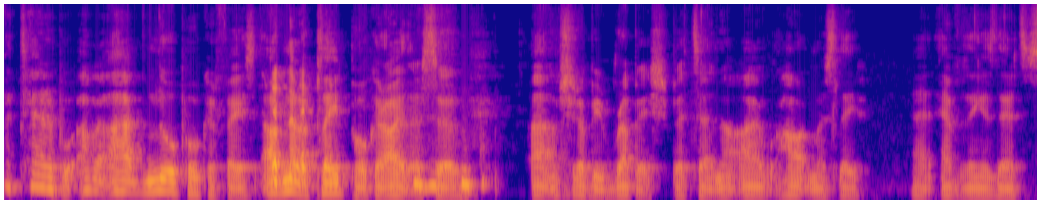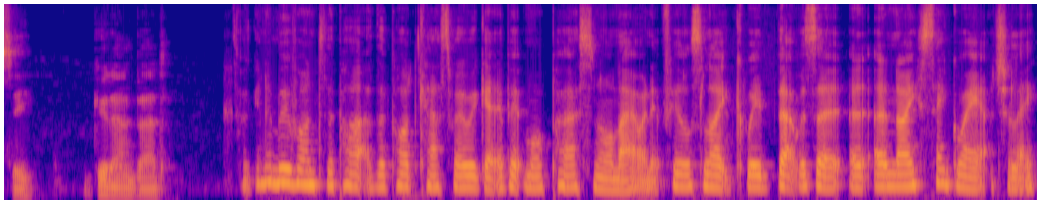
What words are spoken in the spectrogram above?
A terrible. I have no poker face. I've never played poker either, so uh, I'm sure I'd be rubbish. But uh, no, I heart on my sleeve. Uh, everything is there to see, good and bad. So we're going to move on to the part of the podcast where we get a bit more personal now, and it feels like we that was a, a, a nice segue actually.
